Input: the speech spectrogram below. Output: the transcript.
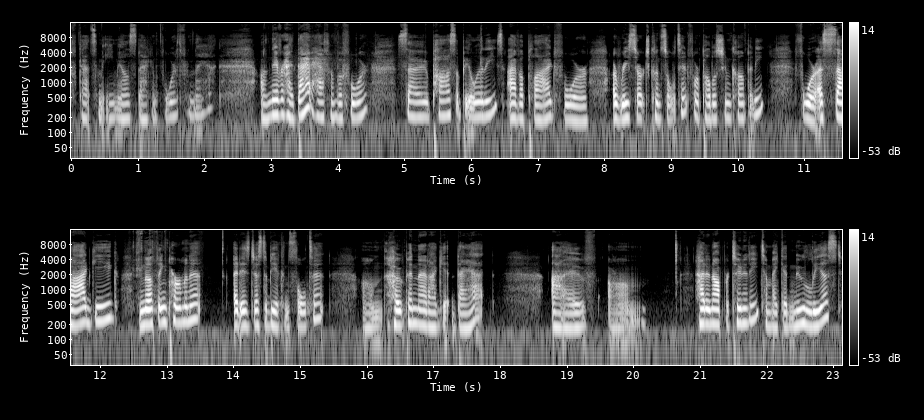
I've got some emails back and forth from that. I've never had that happen before. So, possibilities. I've applied for a research consultant for a publishing company for a side gig, nothing permanent. It is just to be a consultant. Um, hoping that I get that. I've um, had an opportunity to make a new list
